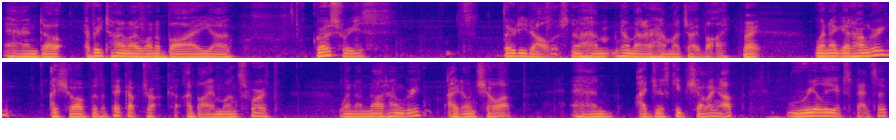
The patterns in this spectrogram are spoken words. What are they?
and uh, every time I want to buy uh, groceries, it's thirty dollars. No, how, no matter how much I buy. Right. When I get hungry, I show up with a pickup truck. I buy a month's worth. When I'm not hungry, I don't show up. And I just keep showing up really expensive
